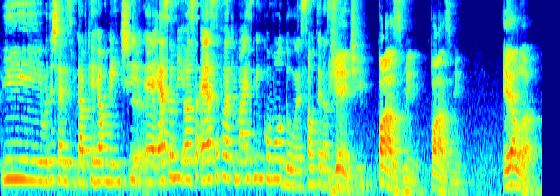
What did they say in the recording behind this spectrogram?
e eu vou deixar ele explicar, porque realmente é, essa, me- essa, essa foi a que mais me incomodou, essa alteração. Gente, e pasmem, pasmem. Ela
